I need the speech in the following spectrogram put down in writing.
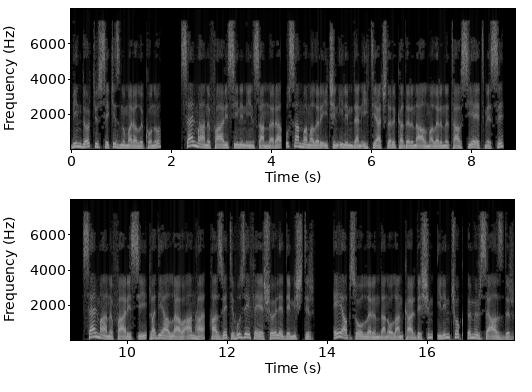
1408 numaralı konu, Selman-ı Farisi'nin insanlara, usanmamaları için ilimden ihtiyaçları kadarını almalarını tavsiye etmesi, Selman-ı Farisi, radiyallahu anha, Hazreti Huzeyfe'ye şöyle demiştir, Ey Absoğullarından olan kardeşim, ilim çok, ömürse azdır,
